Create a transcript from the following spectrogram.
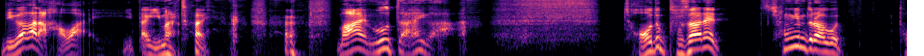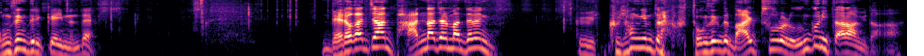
네가 가라 하와이. 딱 이 말도 아닙니까? 마이 묵었다 아이가. 저도 부산에 형님들하고 동생들이 꽤 있는데 내려간 지 한 반나절만 되면 그, 그 형님들하고 동생들 말투를 은근히 따라합니다.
